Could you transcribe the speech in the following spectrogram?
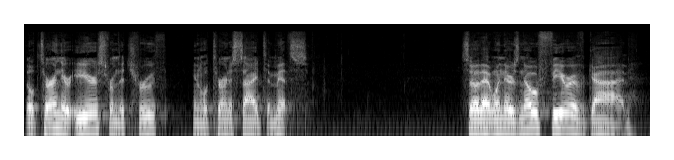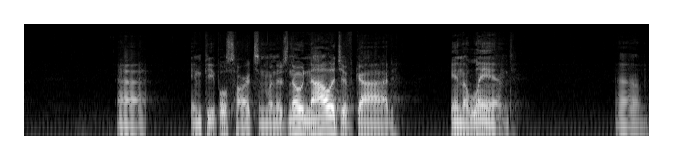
They'll turn their ears from the truth and will turn aside to myths. So that when there's no fear of God, uh, in people's hearts, and when there's no knowledge of God in the land. Um,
